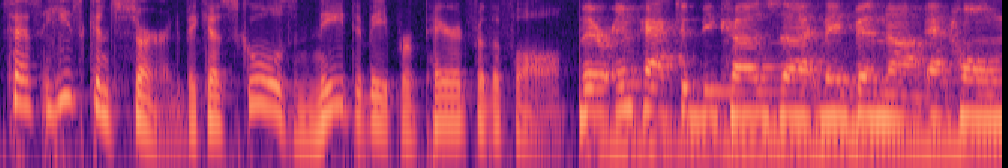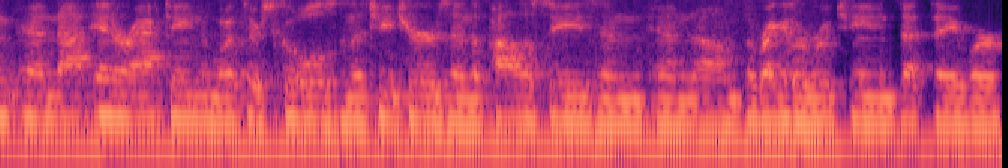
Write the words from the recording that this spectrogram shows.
says he's concerned because schools need to be prepared for the fall. They're impacted because uh, they've been uh, at home and not interacting with their schools and the teachers and the policies and, and um, the regular routines that they were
